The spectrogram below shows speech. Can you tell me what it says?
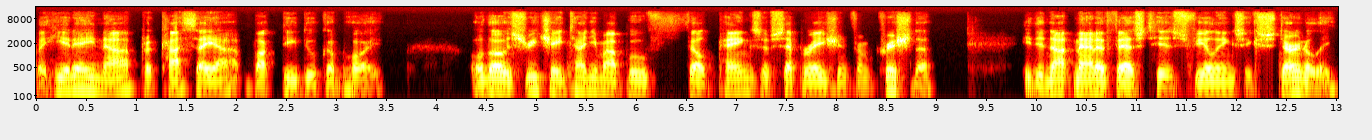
bahire na prakasaya bhakti dukkha boy. Although Sri Chaitanya Mahaprabhu felt pangs of separation from Krishna, He did not manifest his feelings externally,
